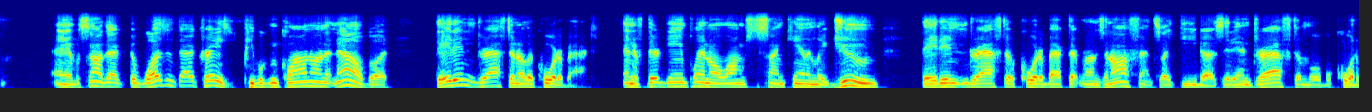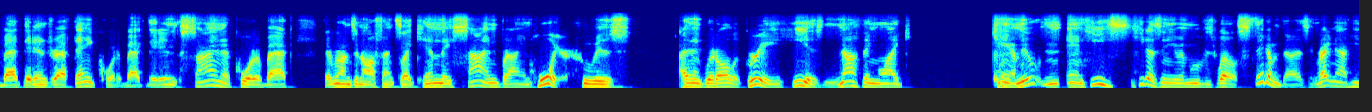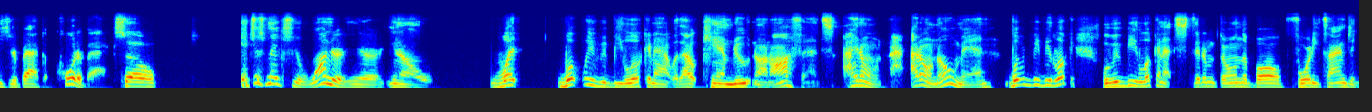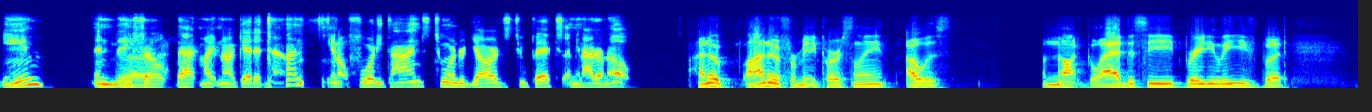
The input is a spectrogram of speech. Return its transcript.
And it was not that, it wasn't that crazy. People can clown on it now, but they didn't draft another quarterback. And if their game plan all along was to sign Cam in late June, they didn't draft a quarterback that runs an offense like he does. They didn't draft a mobile quarterback. They didn't draft any quarterback. They didn't sign a quarterback that runs an offense like him. They signed Brian Hoyer, who is, I think we'd all agree, he is nothing like Cam Newton, and he's he doesn't even move as well as Stidham does. And right now he's your backup quarterback. So it just makes you wonder here, you know, what what we would be looking at without Cam Newton on offense, I don't, I don't know, man. What would we be looking? Would we be looking at Stidham throwing the ball forty times a game, and they uh, felt that might not get it done? You know, forty times, two hundred yards, two picks. I mean, I don't know. I know, I know. For me personally, I was not glad to see Brady leave, but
